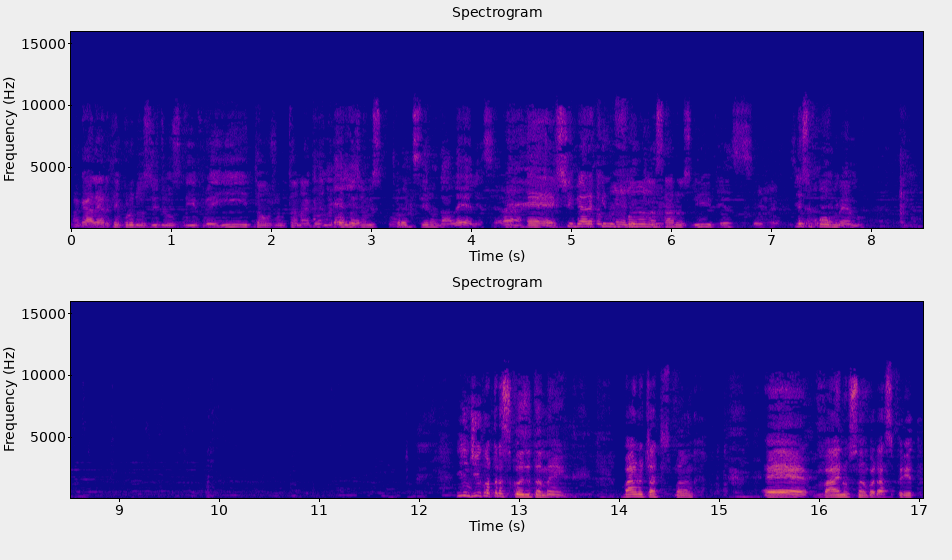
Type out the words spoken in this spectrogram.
A galera tem produzido uns livros aí, estão juntando a grana para fazer uma escola. Produziram da Lélia, será? É, estiveram aqui no FAN, lançaram os livros. Esse, esse povo mesmo. E indica outras coisas também. Vai no Chat Spunk, é, vai no Samba das Pretas,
